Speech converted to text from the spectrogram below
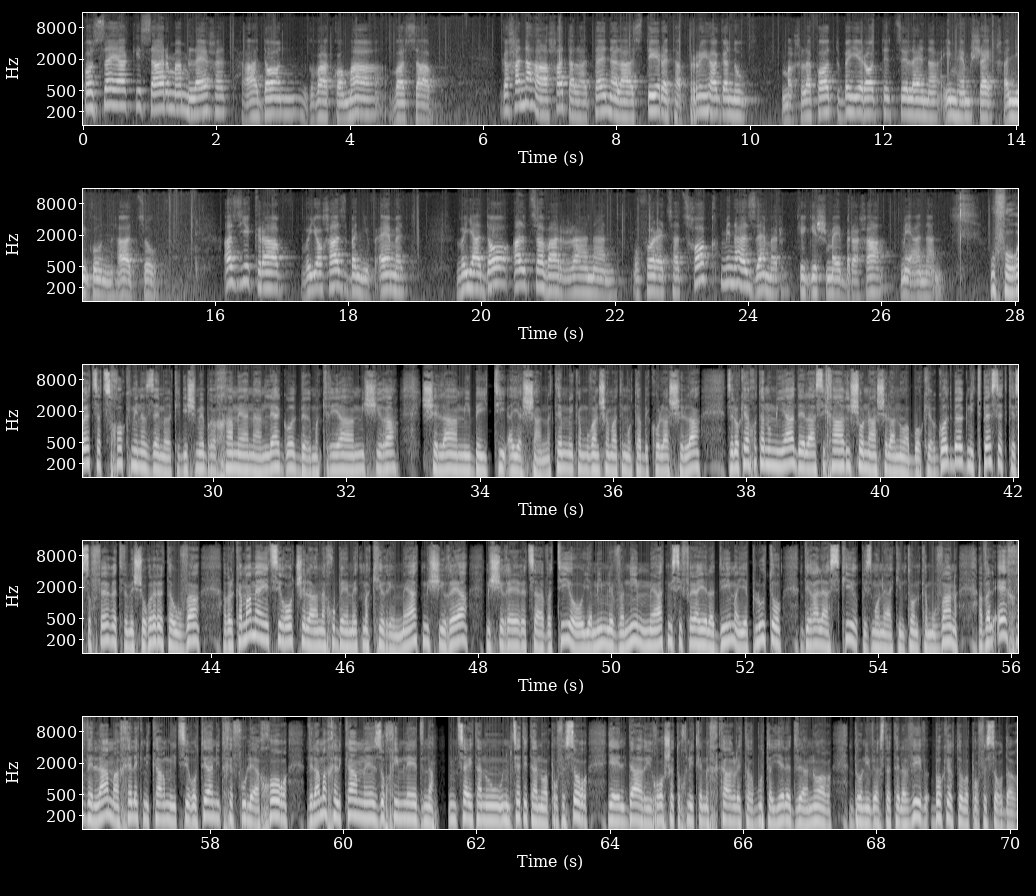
פוסע כשר ממלכת, האדון גבה קומה וסב. גחנה האחת על התנא להסתיר את הפרי הגנוב, מחלפות בהירות תצילנה עם המשך הניגון העצוב. אז יקרב ויאחז בנפעמת, וידו על צוואר רענן, ופורץ הצחוק מן הזמר כגשמי ברכה מענן. ופורץ הצחוק מן הזמר כגשמי ברכה מענן. לאה גולדברג מקריאה משירה שלה מביתי הישן. אתם כמובן שמעתם אותה בקולה שלה. זה לוקח אותנו מיד אל השיחה הראשונה שלנו הבוקר. גולדברג נתפסת כסופרת ומשוררת אהובה, אבל כמה מהיצירות שלה אנחנו באמת מכירים. מעט משיריה, משירי ארץ אהבתי או ימים לבנים, מעט מספרי הילדים, איה פלוטו, דירה להשכיר, פזמוני הקינטון כמובן, אבל איך ולמה חלק ניכר יצירותיה נדחפו לאחור, ולמה חלקם אה, זוכים לעדנה. נמצא איתנו, נמצאת איתנו הפרופסור יעל דרי, ראש התוכנית למחקר לתרבות הילד והנוער באוניברסיטת תל אביב. בוקר טוב, הפרופסור דר.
